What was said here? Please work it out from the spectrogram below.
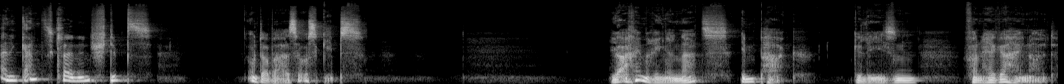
einen ganz kleinen Stips, und da war es aus Gips. Joachim Ringelnatz im Park, gelesen von Helga Heinold.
